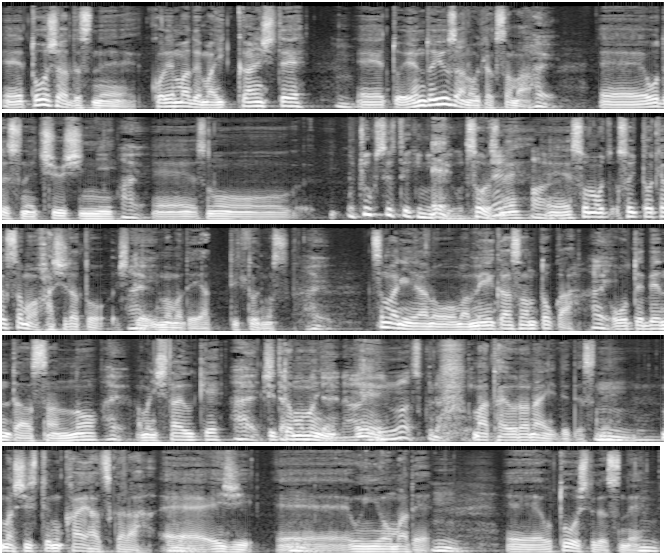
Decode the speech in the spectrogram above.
えー、当社はですね、これまでまあ一貫して、うん、えっ、と、エンドユーザーのお客様、はい。えー、をですね、中心に、はい、えー、その、直接的に、ね、そうですね、はい、えー、その、そういったお客様を柱として今までやってきております。はいつまりあの、まあ、メーカーさんとか、大手ベンダーさんの、あまり下請け、はい、いったものに、えー、まあ、頼らないでですね、うん、まあ、システム開発から、えー、維持、えー、運用まで、うん、えー、を通してですね、うん、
